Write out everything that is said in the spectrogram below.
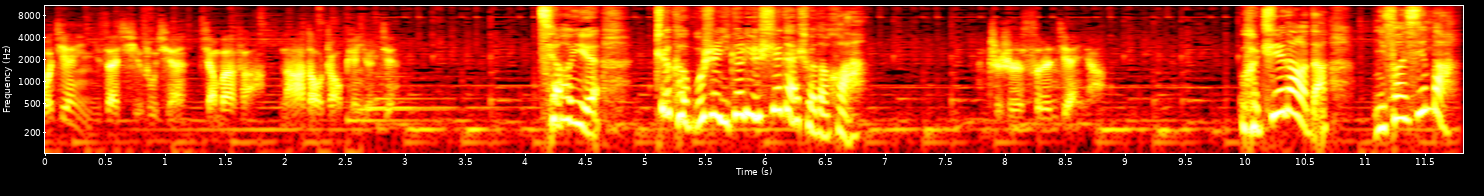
我建议你在起诉前想办法拿到照片原件。乔宇，这可不是一个律师该说的话。只是私人建议啊。我知道的，你放心吧。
